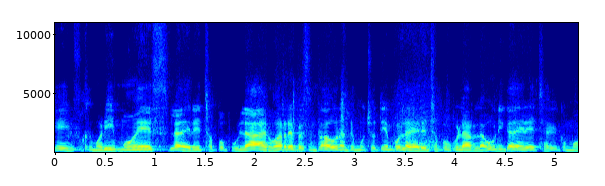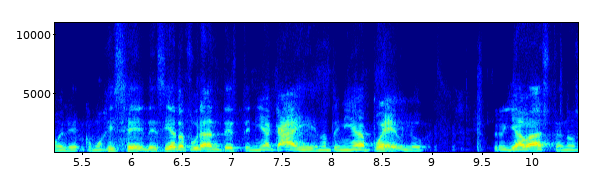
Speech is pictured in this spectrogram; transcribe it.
que el Fujimorismo es la derecha popular o ha representado durante mucho tiempo la derecha popular, la única derecha que, como, como dice, decía Tafur antes, tenía calle, no tenía pueblo, pero ya basta, ¿no?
